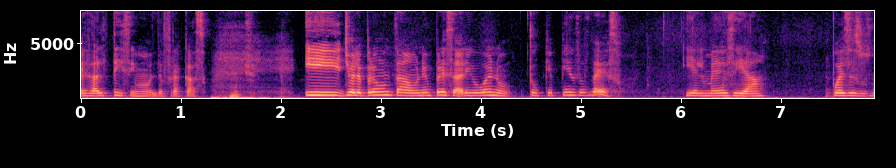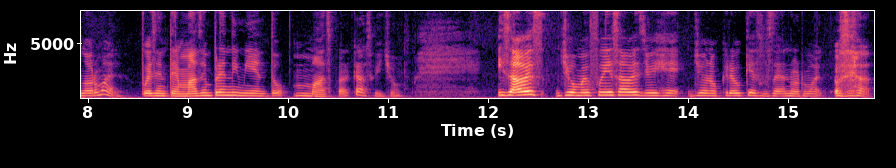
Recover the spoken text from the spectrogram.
es altísimo, el de fracaso. Mucho. Y yo le preguntaba a un empresario, bueno, ¿tú qué piensas de eso? Y él me decía, pues eso es normal, pues entre más emprendimiento, más fracaso. Y yo, y sabes, yo me fui esa vez, yo dije, yo no creo que eso sea normal. O sea,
